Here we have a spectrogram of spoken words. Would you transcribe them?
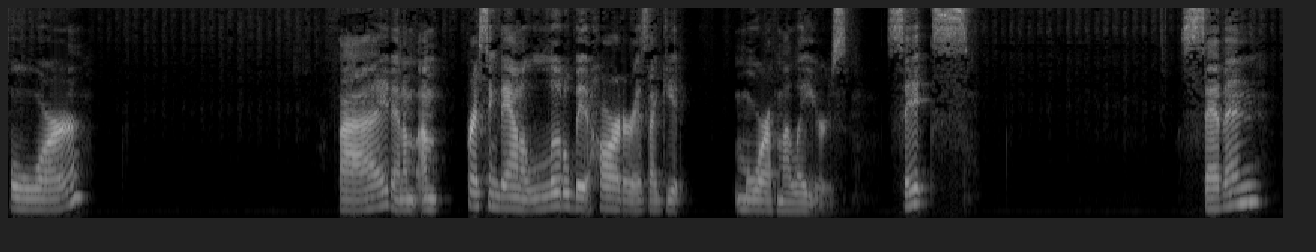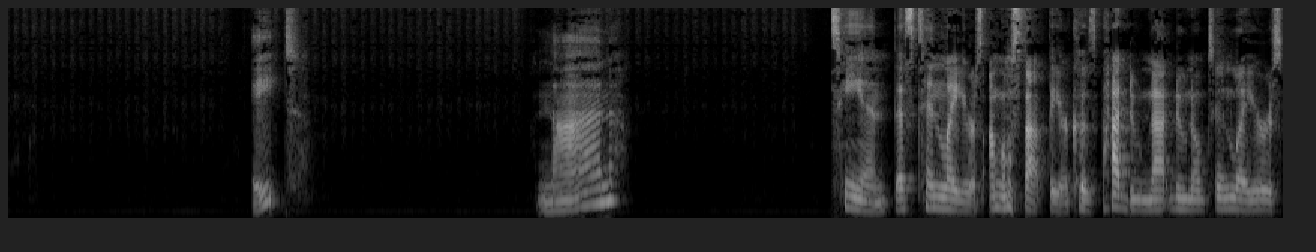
Four. Five. And I'm, I'm pressing down a little bit harder as I get more of my layers. Six, seven, eight, nine, 10. That's 10 layers. I'm going to stop there because I do not do no 10 layers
